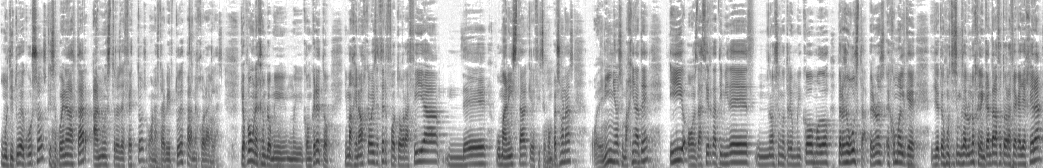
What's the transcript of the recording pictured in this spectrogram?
multitud de cursos que se pueden adaptar a nuestros defectos o a nuestras virtudes para mejorarlas. Yo os pongo un ejemplo muy, muy concreto. Imaginaos que vais a hacer fotografía de humanista, quiere decirse con personas, o de niños, imagínate, y os da cierta timidez, no os encontréis muy cómodos, pero os gusta. Pero no es, es como el que yo tengo muchísimos alumnos que le encanta la fotografía callejera,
